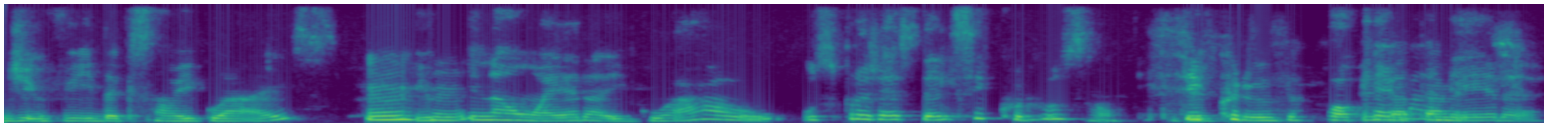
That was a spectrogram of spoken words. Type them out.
de vida que são iguais, e Uhum, o que não era igual, os projetos deles se cruzam. se De cruza. qualquer Exatamente. maneira,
